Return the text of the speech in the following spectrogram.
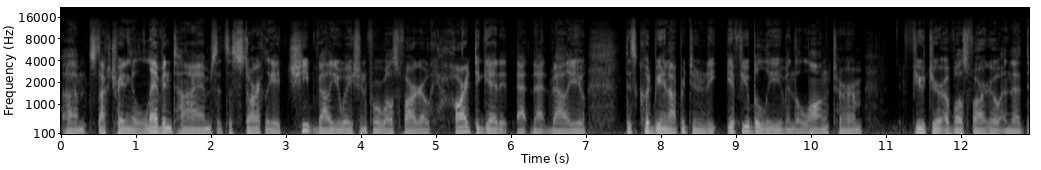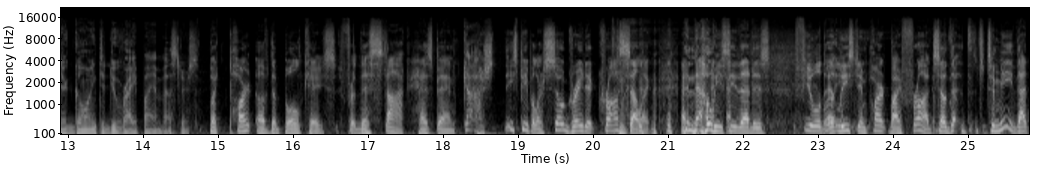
Um, stocks trading 11 times. It's historically a cheap valuation for Wells Fargo. Hard to get it at that value. This could be an opportunity if you believe in the long term future of Wells Fargo and that they're going to do right by investors. But part of the bull case for this stock has been, gosh, these people are so great at cross selling, and now we see that is fueled at least in part by fraud. So that, to me, that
